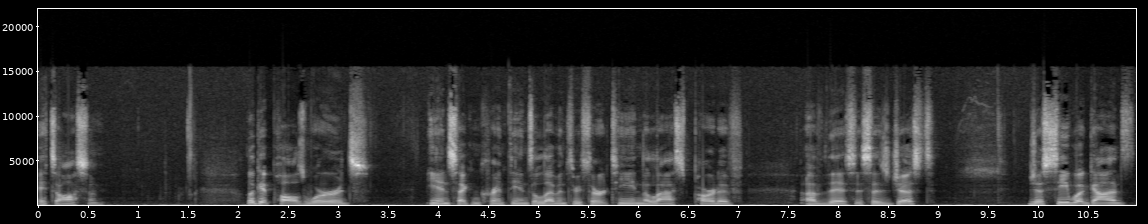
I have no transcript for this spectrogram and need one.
It's awesome. Look at Paul's words in 2 Corinthians 11 through 13, the last part of, of this. It says, just, just see what God's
